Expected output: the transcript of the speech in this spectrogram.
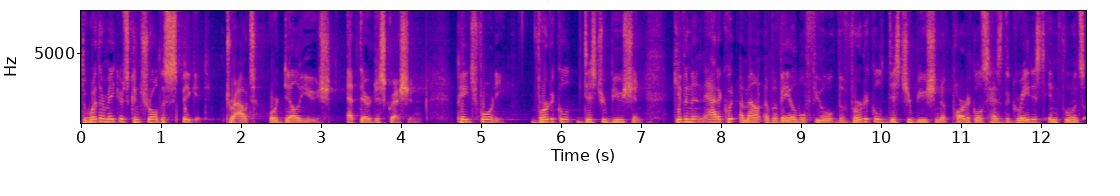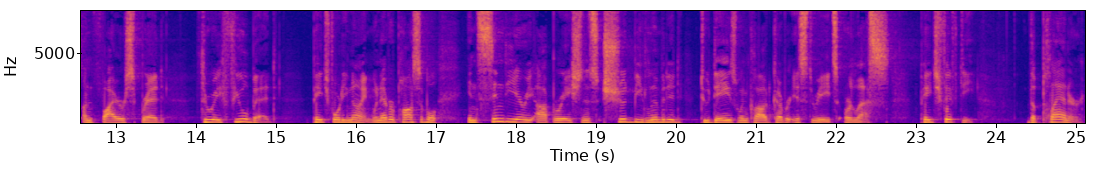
The weather makers control the spigot, drought, or deluge at their discretion. Page 40. Vertical distribution. Given an adequate amount of available fuel, the vertical distribution of particles has the greatest influence on fire spread through a fuel bed. Page 49. Whenever possible, incendiary operations should be limited to days when cloud cover is 3 eighths or less. Page 50. The planner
